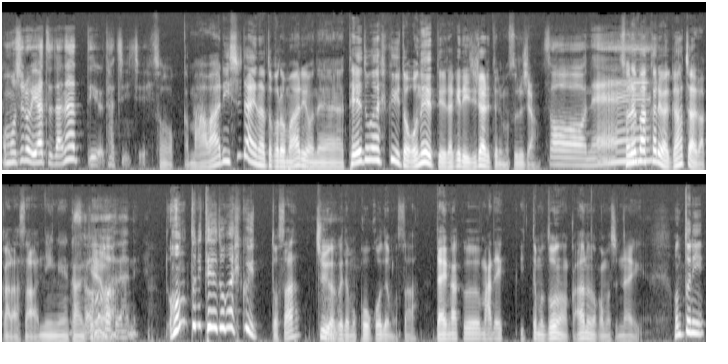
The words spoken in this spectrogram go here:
面白いやつだなっていう立ち位置。そうか周り次第なところもあるよね。程度が低いとお姉っていうだけでいじられたりもするじゃん。そうね。そればっかりりはガチャだからさ人間関係は。そうだね本当に程度が低いとさ中学でも高校でもさ大学まで行ってもどうなのかあるのかもしれない。本当に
